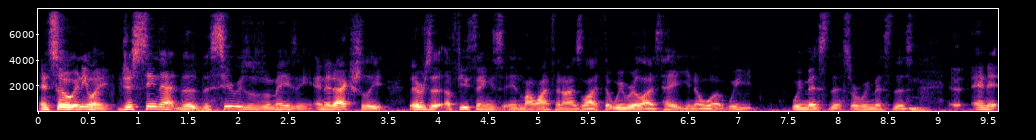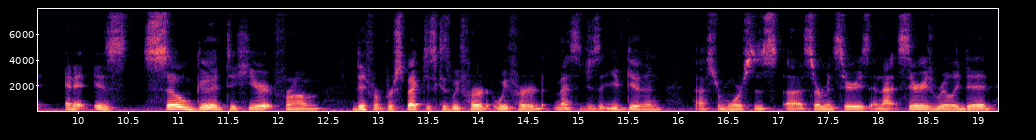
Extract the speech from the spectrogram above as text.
and so anyway, just seeing that the the series was amazing, and it actually there's a, a few things in my wife and I's life that we realized, hey, you know what, we we missed this or we missed this, Mm-hmm. and it and it is so good to hear it from different perspectives because we've heard we've heard messages that you've given. Pastor Morris's uh, sermon series, and that series really did.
